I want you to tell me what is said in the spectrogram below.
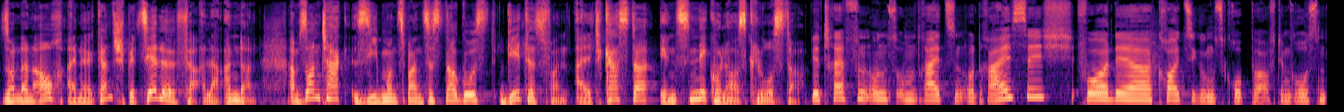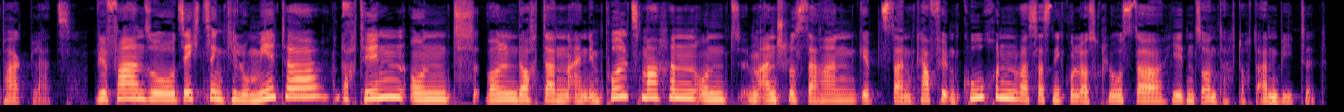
sondern auch eine ganz spezielle für alle anderen. Am Sonntag, 27. August, geht es von Altkaster ins Nikolauskloster. Wir treffen uns um 13.30 Uhr vor der Kreuzigungsgruppe auf dem großen Parkplatz. Wir fahren so 16 Kilometer dorthin und wollen doch dann einen Impuls machen und im Anschluss daran gibt's dann Kaffee und Kuchen, was das Nikolauskloster jeden Sonntag dort anbietet.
